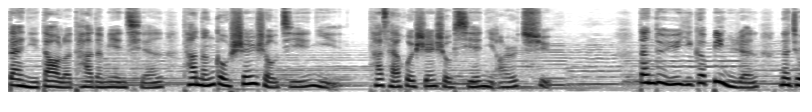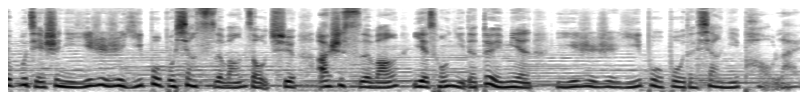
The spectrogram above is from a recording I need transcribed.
待你到了他的面前，他能够伸手及你，他才会伸手携你而去。但对于一个病人，那就不仅是你一日日一步步向死亡走去，而是死亡也从你的对面一日日一步步地向你跑来。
